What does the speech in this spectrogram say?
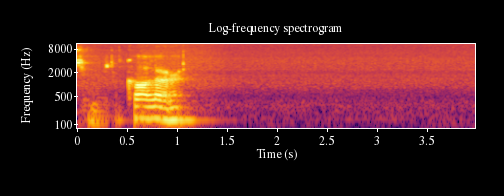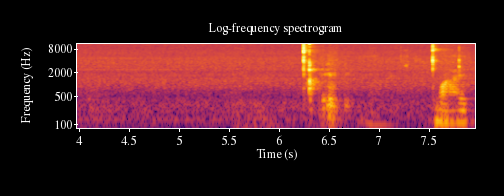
Change the color. White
